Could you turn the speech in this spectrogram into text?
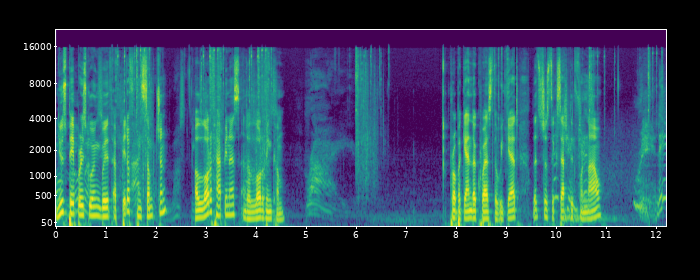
Newspaper is going with a bit of consumption, a lot of happiness, and a lot of income. Propaganda quest that we get. Let's just accept it for now. Really?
